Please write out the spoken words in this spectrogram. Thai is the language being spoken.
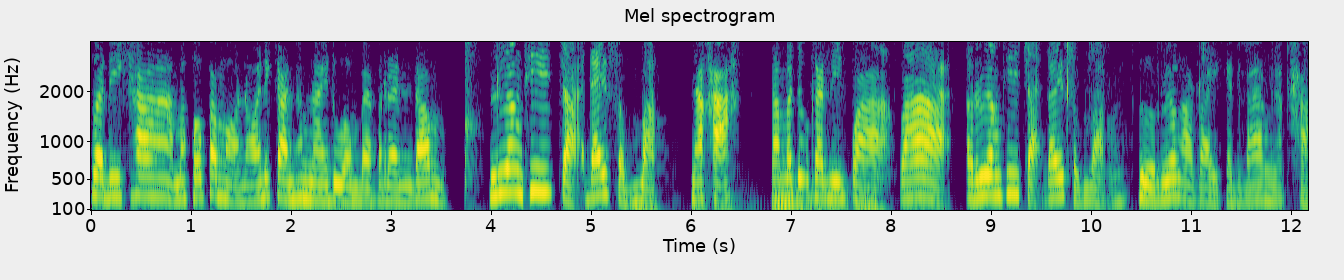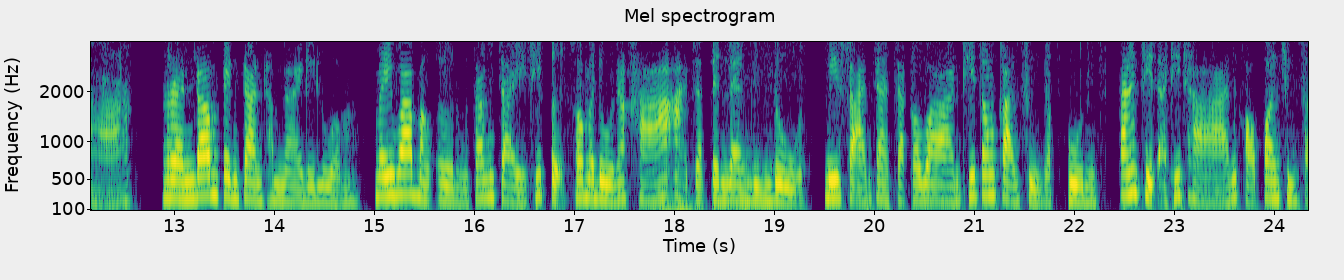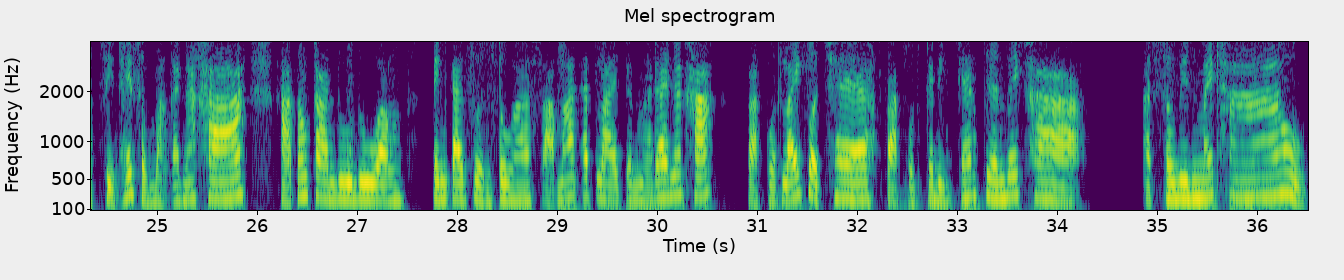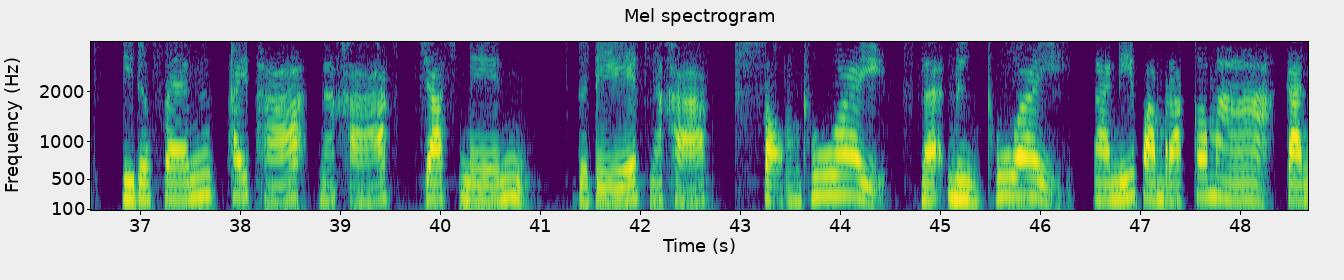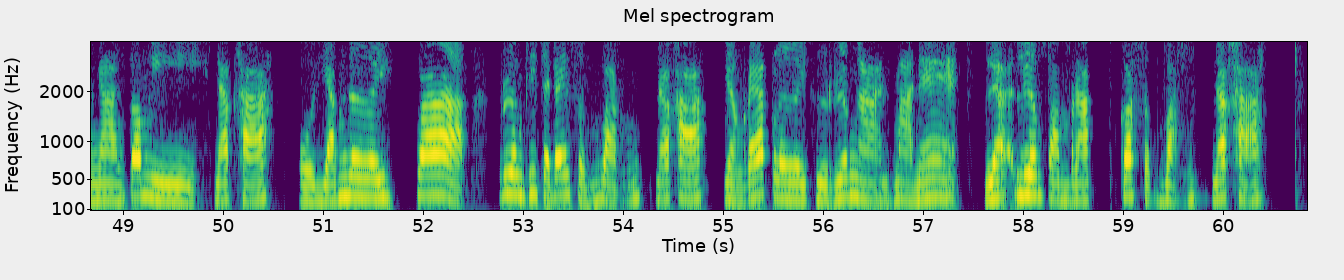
สวัสดีค่ะ มาพบกับหมอน้อยในการทำนายดวงแบบแรนดอม เรื่องที่จะได้สมหวังนะคะ เรามาดูกันดีกว่าว่าเรื่องที่จะได้สมหวังคือเรื่องอะไรกันบ้างนะคะแรนดอมเป็นการทำนายโดยรวม ไม่ว่าบังเอิญหรือตั้งใจที่เปิดเข้ามาดูนะคะ อาจจะเป็นแรงดึงดูด มีสารจากจักรวาลที่ต้องการสื่อกับคุณ ตั้งจิตอธิษฐาน ขอพรสิ่งศักดิ์สิทธิ์ให้สมหวังกันนะคะ หากต้องการดูดวง เป็นการส่วนตัวสามารถแอดไลน์กันมาได้นะคะ ฝากกดไลค์กดแชร์ ฝากกดกระดิ่งแจ้งเตือนด้วยค่ะ อัศวินไม้เท้าฮีเดอแฟนไพ่พระนะคะ Judgment The Date นะคะสองถ้วยและหนึ่งถ้วย งานนี้ความรักก็มา การงานก็มีนะคะ โอ้ย้ำเลยว่าเรื่องที่จะได้สมหวังนะคะ อย่างแรกเลยคือเรื่องงานมาแน่ และเรื่องความรักก็สมหวังนะคะ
